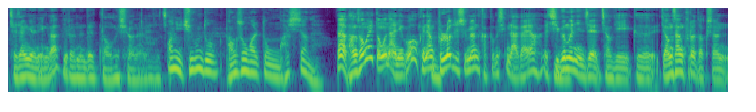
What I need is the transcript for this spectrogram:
재작년인가 이러는데 너무 시원하네 진짜. 아니 지금도 방송 활동 하시잖아요. 네, 방송 활동은 아니고 그냥 음. 불러주시면 가끔씩 나가요. 지금은 음. 이제 저기 그 영상 프로덕션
